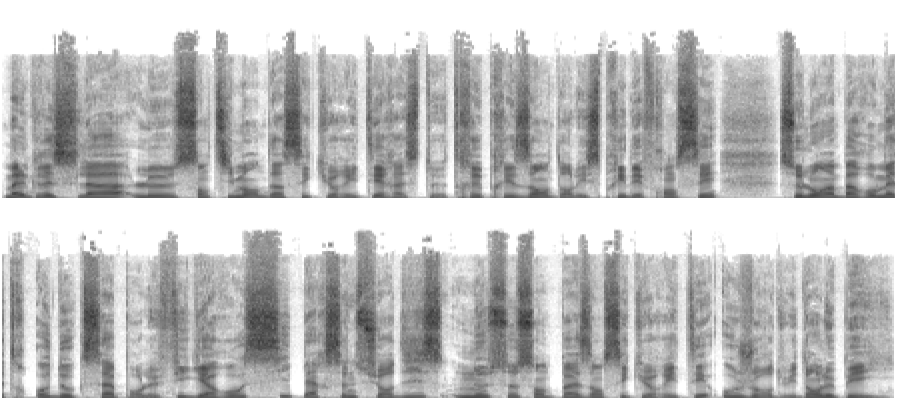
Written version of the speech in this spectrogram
Malgré cela, le sentiment d'insécurité reste très présent dans l'esprit des Français. Selon un baromètre Odoxa pour le Figaro, 6 personnes sur 10 ne se sentent pas en sécurité aujourd'hui dans le pays.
